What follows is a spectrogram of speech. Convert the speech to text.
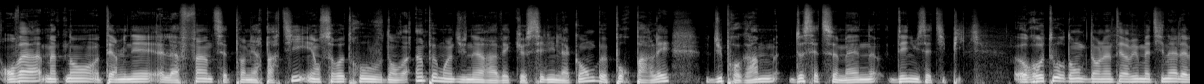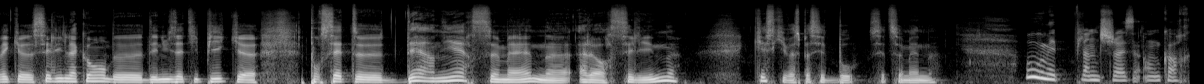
On va maintenant terminer la fin de cette première partie et on se retrouve dans un peu moins d'une heure avec Céline Lacombe pour parler du programme de cette semaine des Nuits Atypiques. Retour donc dans l'interview matinale avec euh, Céline Lacombe euh, des Nuits Atypiques euh, pour cette dernière semaine. Alors Céline, qu'est-ce qui va se passer de beau cette semaine? Ouh, mais plein de choses encore.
